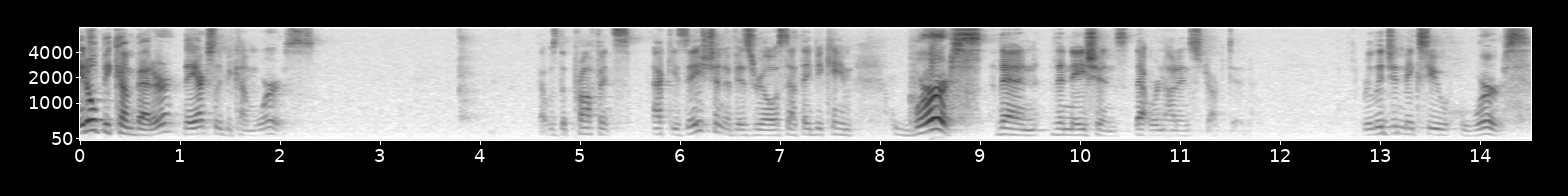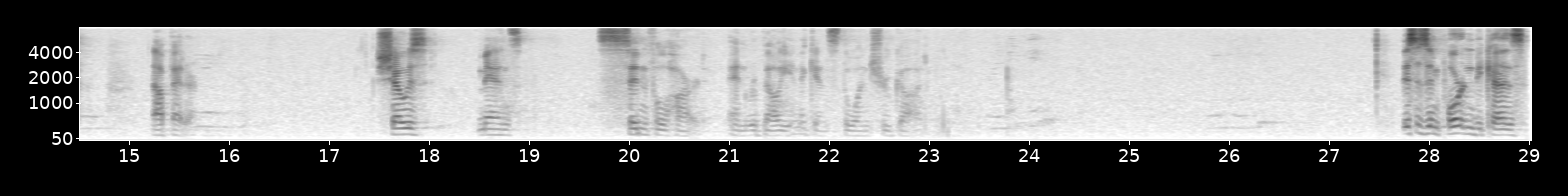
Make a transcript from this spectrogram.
they don't become better, they actually become worse. That was the prophet's accusation of Israel is that they became worse than the nations that were not instructed. Religion makes you worse not better. Shows man's sinful heart and rebellion against the one true God. This is important because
